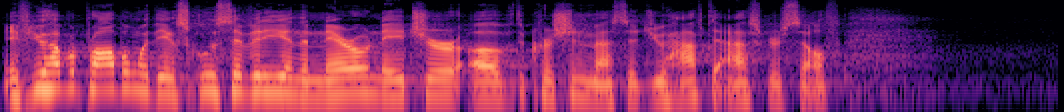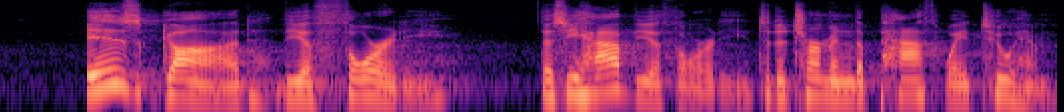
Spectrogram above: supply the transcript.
If you have a problem with the exclusivity and the narrow nature of the Christian message, you have to ask yourself Is God the authority? Does he have the authority to determine the pathway to him?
